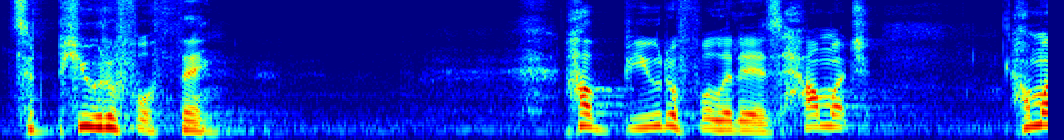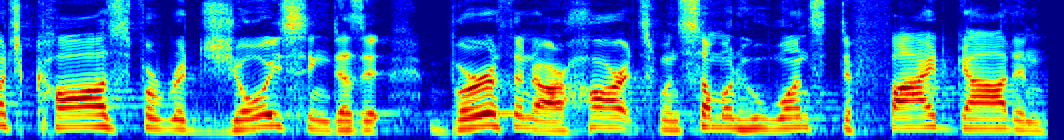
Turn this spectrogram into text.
It's a beautiful thing how beautiful it is, how much, how much cause for rejoicing does it birth in our hearts when someone who once defied God and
